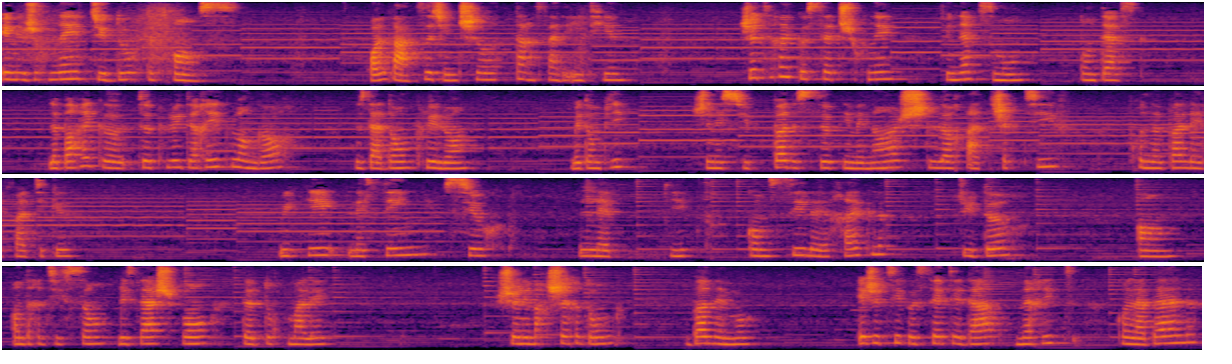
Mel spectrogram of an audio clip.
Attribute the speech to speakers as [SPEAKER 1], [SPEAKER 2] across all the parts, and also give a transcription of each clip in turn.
[SPEAKER 1] Une journée du Tour de France，环法自行车大赛的一天。Je dirais que cette journée fut nettement dantesque. Il paraît que de plus terrible encore nous attend plus loin. Mais tant pis, je ne suis pas de ceux qui ménagent leurs adjectifs pour ne pas les fatiguer. Oui, les signes sur les titres comme si les règles du dehors en interdisant l'usage vont de tourmaler. Je ne marcherai donc pas mes mots, et je dis que cette étape mérite qu'on l'appelle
